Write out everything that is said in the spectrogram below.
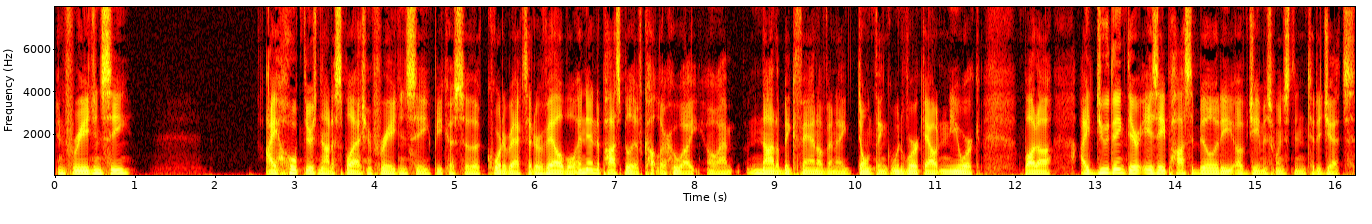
in free agency I hope there's not a splash in free agency because of the quarterbacks that are available, and then the possibility of Cutler, who I oh I'm not a big fan of, and I don't think would work out in New York. But uh, I do think there is a possibility of Jameis Winston to the Jets.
